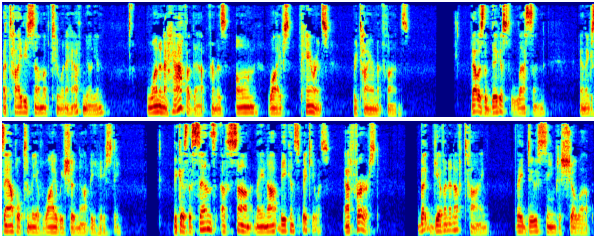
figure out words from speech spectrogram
a tidy sum of two and a half million, one and a half of that from his own wife's parents' retirement funds. That was the biggest lesson, an example to me of why we should not be hasty. Because the sins of some may not be conspicuous at first, but given enough time, they do seem to show up.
